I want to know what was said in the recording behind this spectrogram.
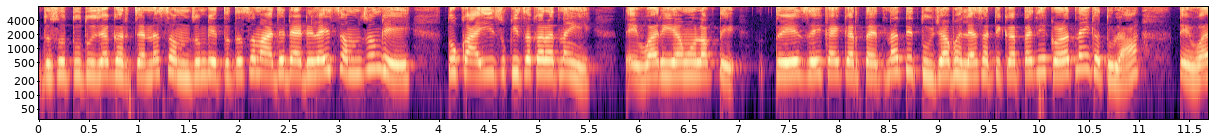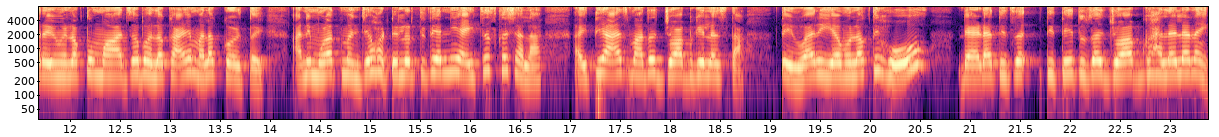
जसं तू तुझ्या घरच्यांना समजून घेतो तसं माझ्या डॅडीलाही समजून घे. तो काही चुकीचं करत नाही तेव्हा रिया म्हणू लागते ते जे काही करतायत ना ते तुझ्या भल्यासाठी करतायत हे कळत नाही का तुला? तेव्हा रवी म्हणू लागतो माझं भलं काय मला कळतंय. आणि मुळात म्हणजे हॉटेलवरती त्यांनी यायचंच कशाला? इथे आज माझा जॉब गेला असता. तेव्हा रिया म्हणू लागते हो? डॅडा तिचं तिथे तुझा जॉब घालायला नाही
